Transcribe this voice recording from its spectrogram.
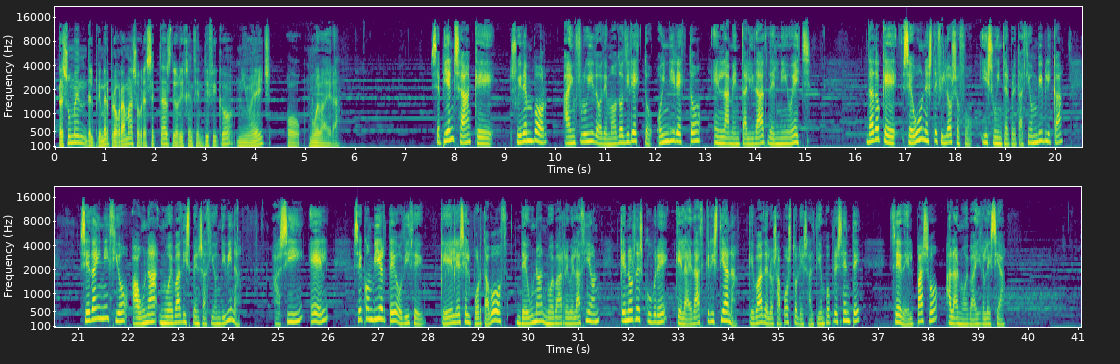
Resumen del primer programa sobre sectas de origen científico, New Age o Nueva Era. Se piensa que Swedenborg ha influido de modo directo o indirecto en la mentalidad del New Age, dado que, según este filósofo y su interpretación bíblica, se da inicio a una nueva dispensación divina. Así, él se convierte o dice que él es el portavoz de una nueva revelación que nos descubre que la edad cristiana, que va de los apóstoles al tiempo presente, cede el paso a la nueva Iglesia.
